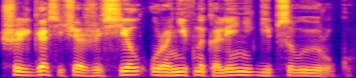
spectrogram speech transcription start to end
Шельга сейчас же сел, уронив на колени гипсовую руку.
